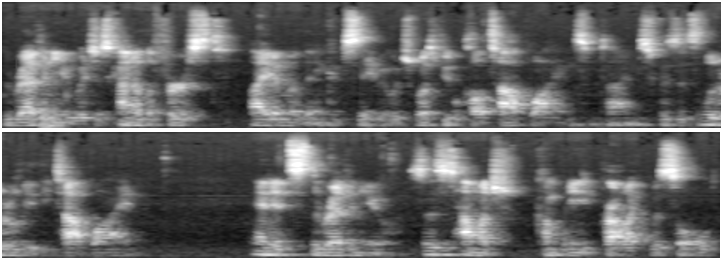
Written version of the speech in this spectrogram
the revenue, which is kind of the first item of the income statement, which most people call top line sometimes because it's literally the top line. And it's the revenue. So this is how much company product was sold.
